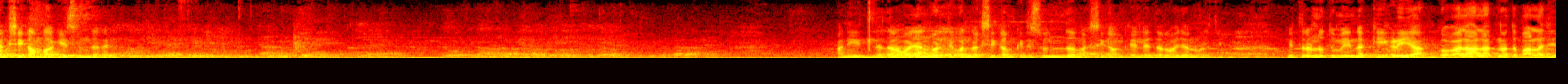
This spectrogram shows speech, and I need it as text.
नक्षीकाम बाकी सुंदर आहे. आणि इथल्या दरवाजांवरती पण नक्षीकाम किती सुंदर नक्षीकाम केले दरवाजांवरती मित्रांनो तुम्ही नक्की इकडे या. गोव्याला आलात ना तर बालाजी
